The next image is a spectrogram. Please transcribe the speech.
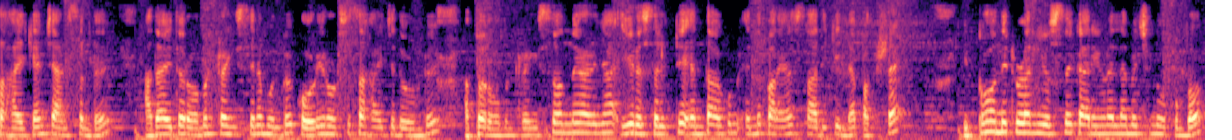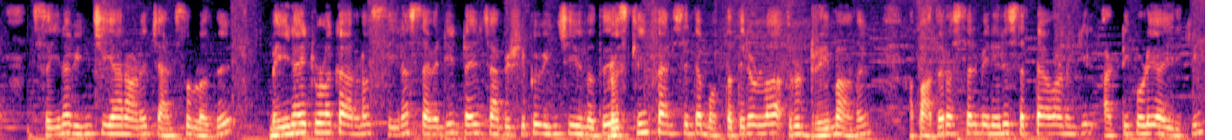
സഹായിക്കാൻ ചാൻസ് ഉണ്ട്. അതായത് റോമൻ ട്രെയിൻസിന് മുൻപ് കോഡി റോഡ്സ് സഹായിച്ചതുകൊണ്ട്. അപ്പോൾ റോമൻ ട്രെയിൻസ് വന്നു കഴിഞ്ഞാൽ ഈ റിസൾട്ട് എന്താകും എന്ന് പറയാൻ സാധിക്കില്ല. പക്ഷേ ഇപ്പോൾ വന്നിട്ടുള്ള ന്യൂസ് കാര്യങ്ങളെല്ലാം വെച്ച് നോക്കുമ്പോൾ സീന വിൻ ചെയ്യാനാണ് ചാൻസ് ഉള്ളത്. മെയിൻ ആയിട്ടുള്ള കാരണം Cena seventeen time championship win ചെയ്യുന്നത് റെസ്ലിംഗ് ഫാൻസിന്റെ മൊത്തത്തിലുള്ള ഒരു ഡ്രീമാണ് അപ്പോൾ അത് റെസ്സൽ മിനിയിൽ സെറ്റ് ആവുകയാണെങ്കിൽ അടിപൊളിയായിരിക്കും.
